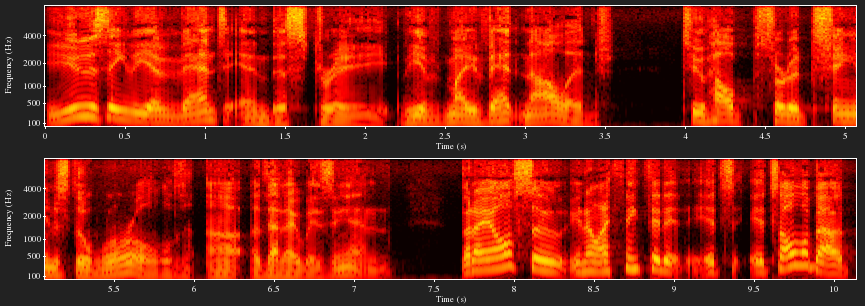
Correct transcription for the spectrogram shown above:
using the event industry, the my event knowledge to help sort of change the world uh, that I was in. But I also, you know, I think that it, it's it's all about.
